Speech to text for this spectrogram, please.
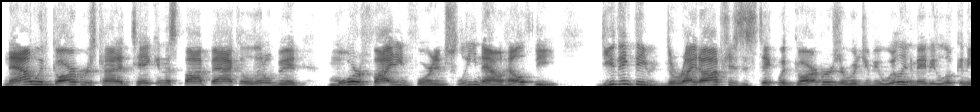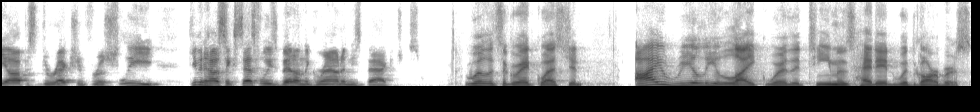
Now with Garber's kind of taking the spot back a little bit, more fighting for it, and Schlee now healthy. Do you think the, the right option is to stick with Garbers, or would you be willing to maybe look in the opposite direction for a Schlee, given how successful he's been on the ground in these packages? Well, it's a great question. I really like where the team is headed with Garbers.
